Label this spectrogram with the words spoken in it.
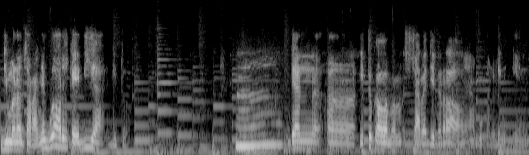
Gimana caranya gue harus kayak dia gitu. Hmm. dan uh, itu kalau secara general ya bukan LinkedIn.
